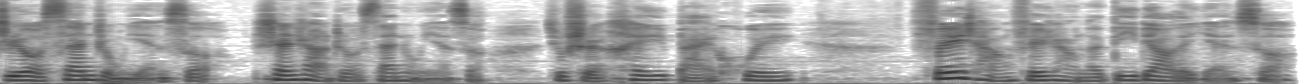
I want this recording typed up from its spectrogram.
只有三种颜色，身上只有三种颜色，就是黑白灰，非常非常的低调的颜色。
